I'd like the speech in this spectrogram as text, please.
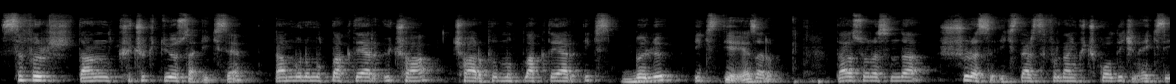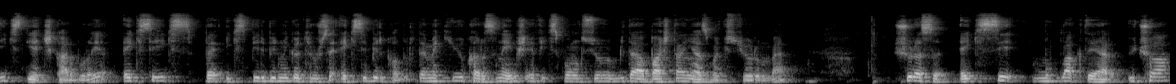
sıfırdan küçük diyorsa x'e ben bunu mutlak değer 3a çarpı mutlak değer x bölü x diye yazarım. Daha sonrasında şurası x'ler sıfırdan küçük olduğu için eksi x diye çıkar burayı. Eksi x ve x birbirini götürürse eksi 1 kalır. Demek ki yukarısı neymiş? fx fonksiyonu bir daha baştan yazmak istiyorum ben. Şurası eksi mutlak değer 3a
